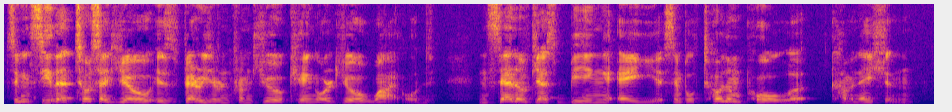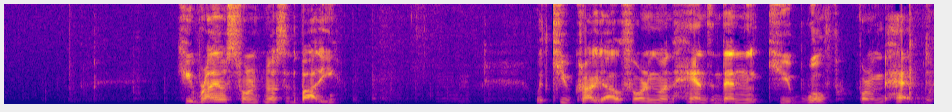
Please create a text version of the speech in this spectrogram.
So you can see that Tousai Zyuoh is very different from Zyuoh King or Zyuoh Wild. Instead of just being a simple totem pole combination, Cube Rhinos formed most of the body, with Cube Crocodile forming one of the hands and then Cube Wolf forming the head.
